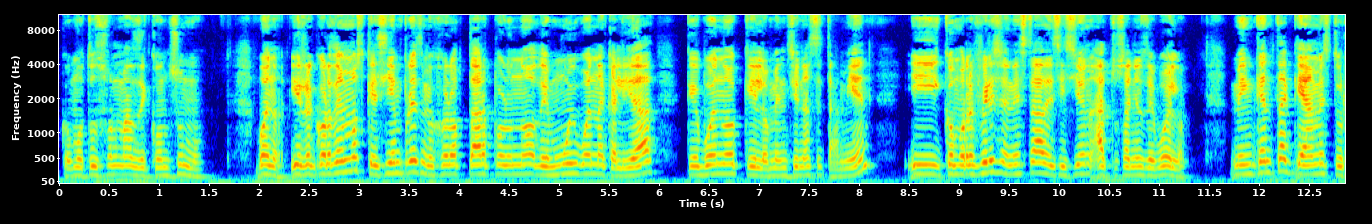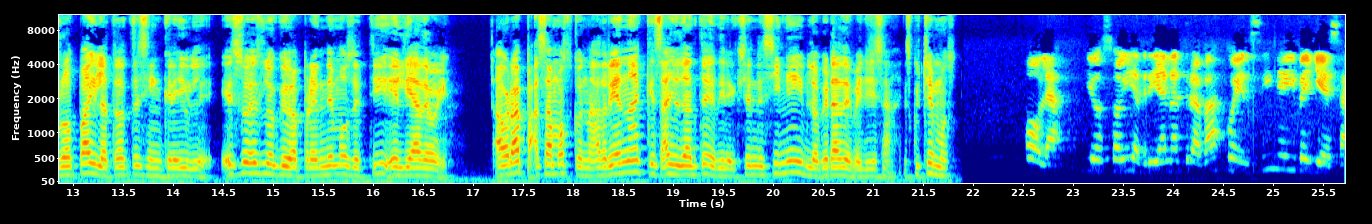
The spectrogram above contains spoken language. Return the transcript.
como tus formas de consumo. Bueno, y recordemos que siempre es mejor optar por uno de muy buena calidad, que bueno que lo mencionaste también, y como refieres en esta decisión a tus años de vuelo. Me encanta que ames tu ropa y la trates increíble. Eso es lo que aprendemos de ti el día de hoy. Ahora pasamos con Adriana, que es ayudante de dirección de cine y bloguera de belleza. Escuchemos. Hola, yo soy Adriana, trabajo en cine y belleza.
